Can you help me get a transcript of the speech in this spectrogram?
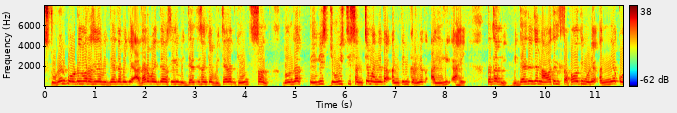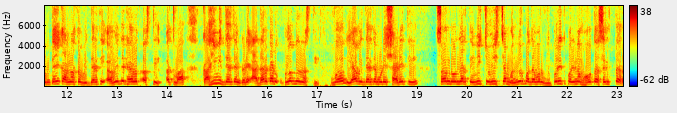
स्टुडंट पोर्टलवर असलेल्या विद्यार्थ्यांपैकी आधार वैध असलेली विद्यार्थी संख्या विचारात घेऊन सन दोन हजार तेवीस चोवीसची संच मान्यता अंतिम करण्यात आलेली आहे. तथापि विद्यार्थ्यांच्या नावातील तफावतीमुळे अन्य कोणत्याही कारणास्तव विद्यार्थी अवैध ठरत असतील अथवा काही विद्यार्थ्यांकडे आधार कार्ड उपलब्ध नसतील व या विद्यार्थ्यामुळे शाळेतील सन दोन हजार तेवीस चोवीसच्या मंजूर पदावर विपरीत परिणाम होत असेल तर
